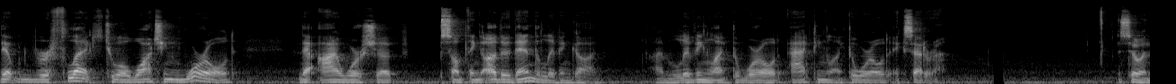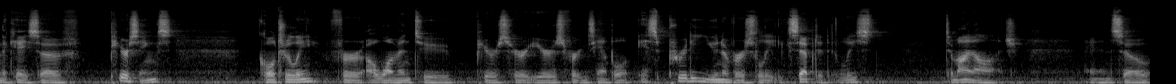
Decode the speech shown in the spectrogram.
that would reflect to a watching world that I worship something other than the living God? I'm living like the world, acting like the world, etc. So, in the case of piercings, culturally, for a woman to pierce her ears, for example, is pretty universally accepted, at least to my knowledge. And so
